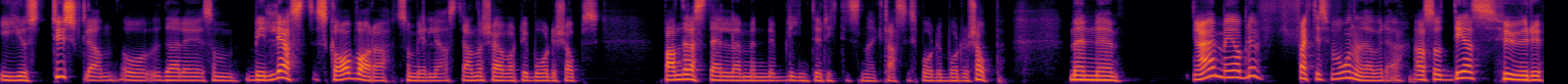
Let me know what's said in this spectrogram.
i just Tyskland och där det som billigast ska vara som billigast. Annars har jag varit i bordershops på andra ställen, men det blir inte riktigt sån här klassisk border bordershop. Men, eh, nej, men jag blev faktiskt förvånad över det. Alltså dels hur,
